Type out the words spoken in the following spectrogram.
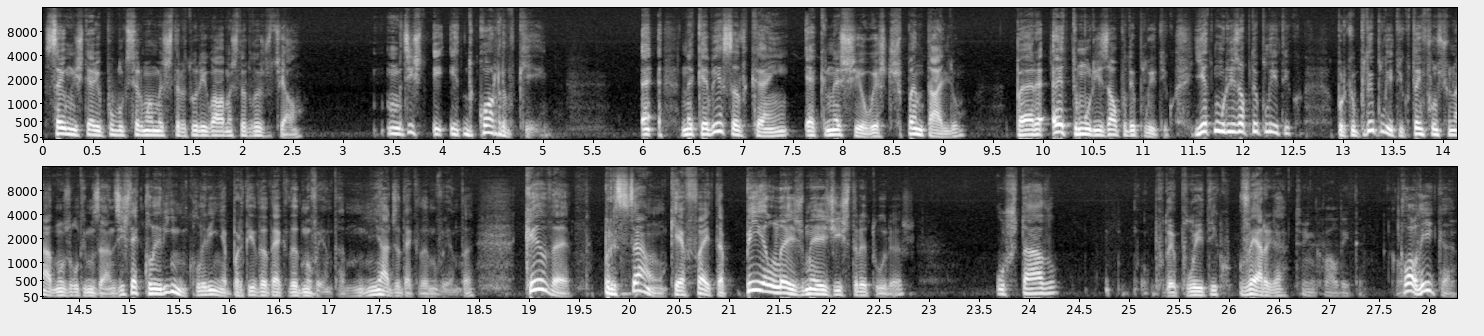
sem o Ministério Público ser uma magistratura igual à magistratura judicial. Mas isto decorre de quê? Na cabeça de quem é que nasceu este espantalho para atemorizar o poder político? E atemorizar o poder político. Porque o poder político tem funcionado nos últimos anos, isto é clarinho, clarinho, a partir da década de 90, meados da década de 90, cada pressão que é feita pelas magistraturas, o Estado, o poder político, verga. Sim, claudica. Claudica.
